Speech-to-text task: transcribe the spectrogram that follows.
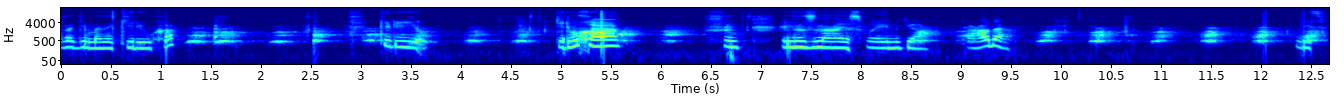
Ззаді мене Кирюха. Кирил. Кирюха. Хм, Він знає своє ім'я. Правда? Дивіться.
